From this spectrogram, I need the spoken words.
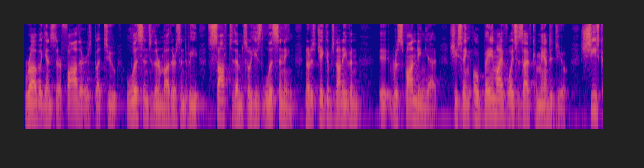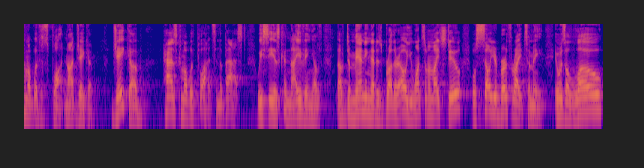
rub against their fathers, but to listen to their mothers and to be soft to them. So he's listening. Notice Jacob's not even eh, responding yet. She's saying, Obey my voice as I've commanded you. She's come up with this plot, not Jacob. Jacob has come up with plots in the past. We see his conniving of, of demanding that his brother, Oh, you want some of my stew? Well, sell your birthright to me. It was a low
